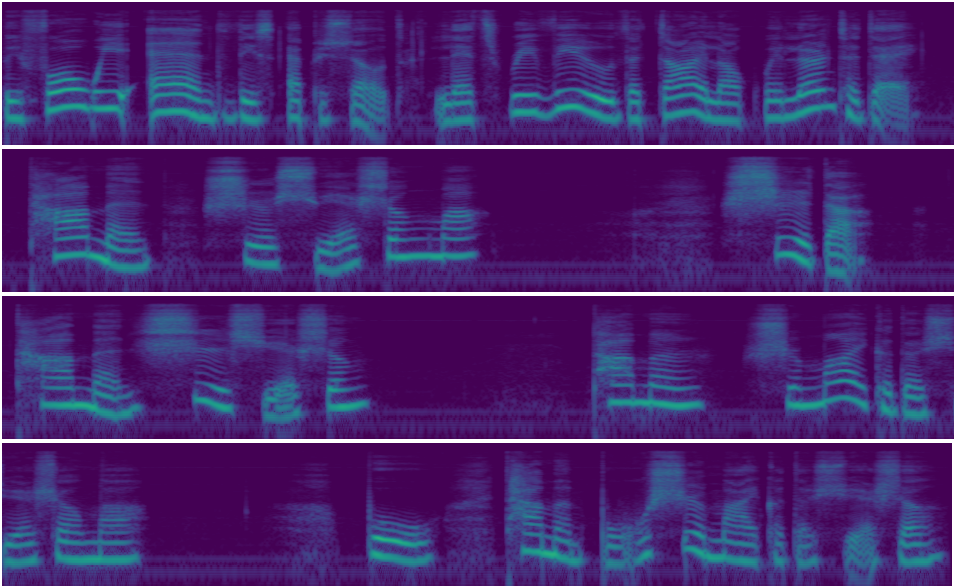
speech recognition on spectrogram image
before we end this episode, let's review the dialogue we learned today. 他们是学生吗？是的。 他们是学生。他们是麦克的学生吗？不，他们不是麦克的学生。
